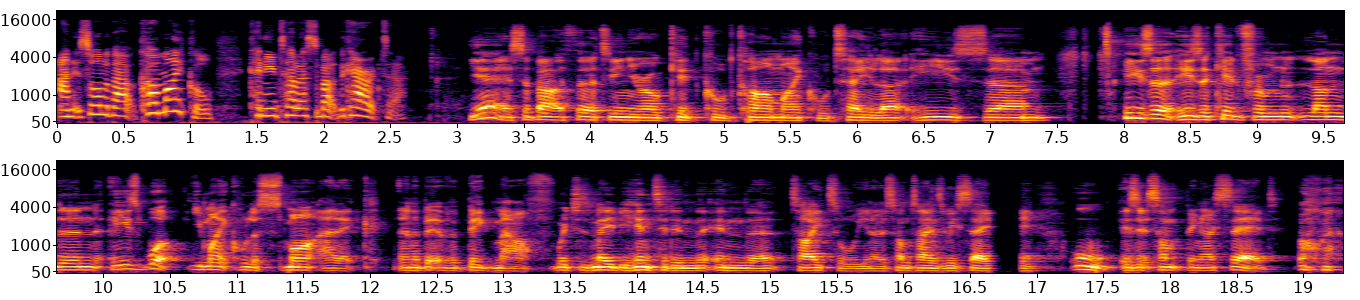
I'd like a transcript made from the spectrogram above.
and it's all about Carmichael. Can you tell us about the character? Yeah, it's about a 13 year old kid called Carmichael Taylor. He's um, he's a he's a kid from London. He's what you might call a smart aleck and a bit of a big mouth, which is maybe hinted in the in the title. You know, sometimes we say, "Oh, is it something I said?"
